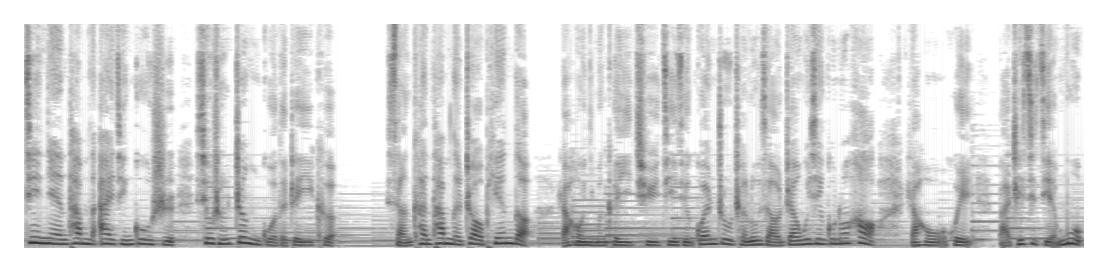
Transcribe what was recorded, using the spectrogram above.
纪念他们的爱情故事修成正果的这一刻。想看他们的照片的。然后你们可以去进行关注晨露小站微信公众号，然后我会把这期节目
